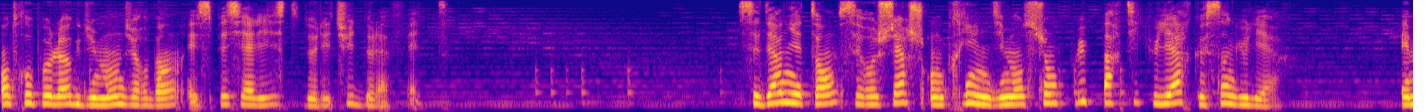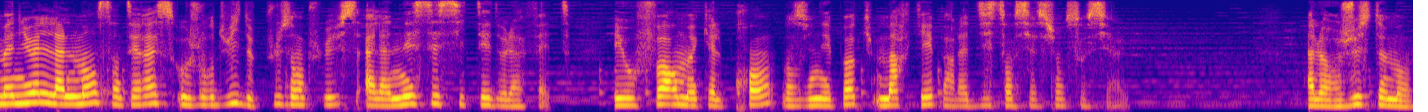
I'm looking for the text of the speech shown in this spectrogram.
anthropologue du monde urbain et spécialiste de l'étude de la fête. Ces derniers temps, ses recherches ont pris une dimension plus particulière que singulière. Emmanuel Lallemand s'intéresse aujourd'hui de plus en plus à la nécessité de la fête et aux formes qu'elle prend dans une époque marquée par la distanciation sociale. Alors justement,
